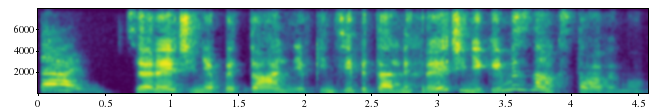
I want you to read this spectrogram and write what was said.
Далі. Це речення питальні. В кінці питальних речень який ми знак ставимо?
